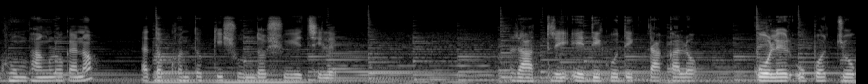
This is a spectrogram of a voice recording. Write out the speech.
ঘুম ভাঙলো কেন? এতক্ষণ তো কি সুন্দর শুয়েছিলে। রাত্রি এদিক ওদিক তাকালো। কোলের উপর চোখ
